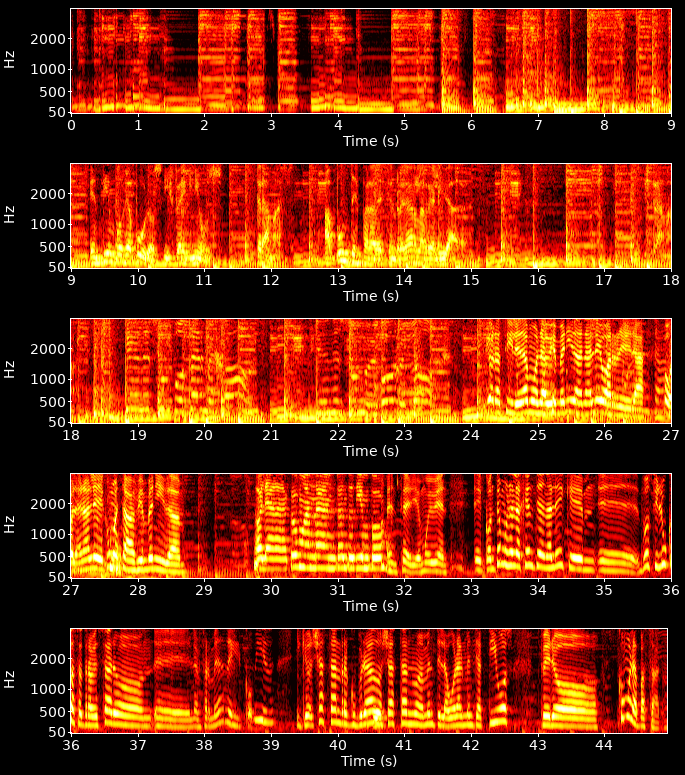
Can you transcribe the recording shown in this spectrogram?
En tiempos de apuros y fake news, tramas, apuntes para desenredar la realidad. Tramas. Tienes un poder mejor, tienes un nuevo reloj. Y ahora sí, le damos la bienvenida a Nale Barrera. Hola Nale, ¿cómo estás? Bienvenida. Hola, ¿cómo andan tanto tiempo? En serio, muy bien. Eh, contémosle a la gente, Analé, que eh, vos y Lucas atravesaron eh, la enfermedad del COVID y que ya están recuperados, ya están nuevamente laboralmente activos, pero ¿cómo la pasaron?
